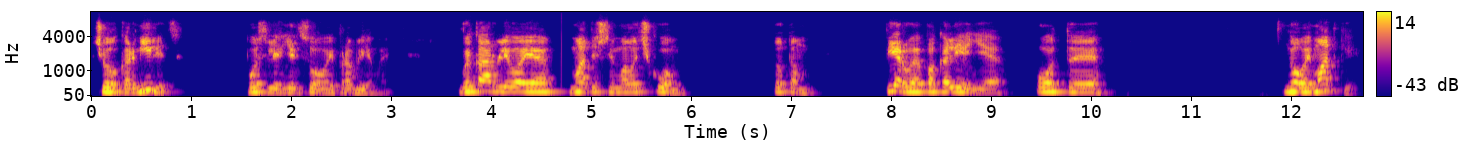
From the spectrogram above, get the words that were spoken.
пчел-кормилец после гнильцовой проблемы, выкармливая маточным молочком, то там первое поколение от э, новой матки,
